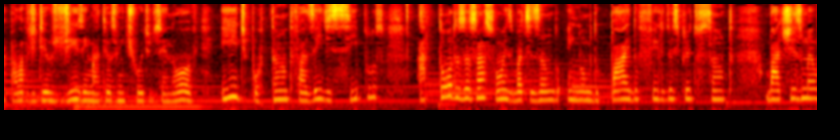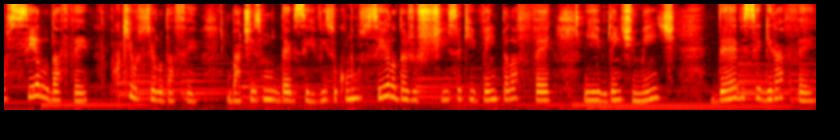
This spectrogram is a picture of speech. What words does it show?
A palavra de Deus diz em Mateus 28, 19: Ide, portanto, fazei discípulos a todas as nações, batizando em nome do Pai, do Filho e do Espírito Santo. O batismo é o selo da fé. Por que o selo da fé? O batismo deve ser visto como um selo da justiça que vem pela fé e, evidentemente, deve seguir a fé,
